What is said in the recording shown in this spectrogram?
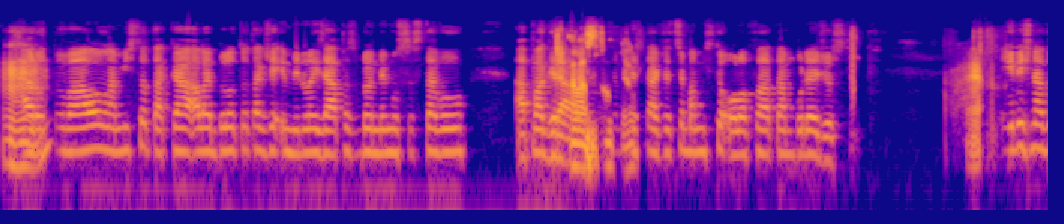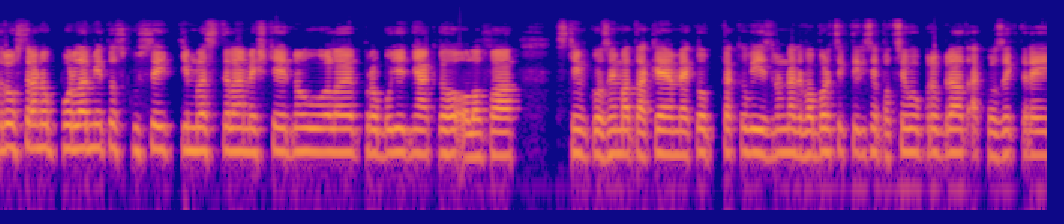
a Mhm. rotoval na místo Taka, ale bylo to tak, že i minulý zápas byl mimo sestavu a pak hrál. Stát, že třeba místo Olofa tam bude Jostík. Jo. I když na druhou stranu podle mě to zkusit tímhle stylem ještě jednou ale probudit nějak toho Olofa s tím Kozem a takem, jako takový zrovna dva borci, který se potřebují probrat a Kozy, který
